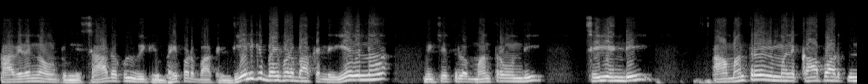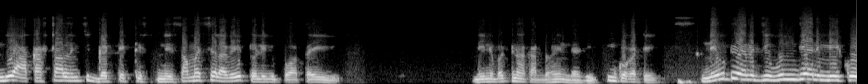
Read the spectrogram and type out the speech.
ఆ విధంగా ఉంటుంది. సాధకులు వీటికి భయపడబాకండి. దేనికి భయపడబాకండి? ఏదన్నా మీ చేతిలో మంత్రం ఉంది చెయ్యండి. ఆ మంత్రమే మిమ్మల్ని కాపాడుతుంది ఆ కష్టాల నుంచి గట్టెక్కిస్తుంది సమస్యలు అవి తొలగిపోతాయి. దీన్ని బట్టి నాకు అర్థమైంది అది. ఇంకొకటి నెగిటివ్ ఎనర్జీ ఉంది అని మీకు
